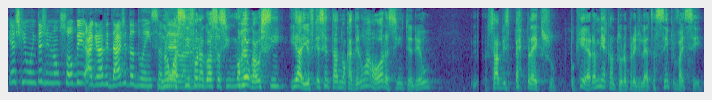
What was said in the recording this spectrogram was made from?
E acho que muita gente não soube a gravidade da doença Não, dela. assim foi um né? negócio assim, morreu Gal, sim. E aí eu fiquei sentado numa cadeira uma hora, assim, entendeu? Sabe, perplexo. Porque era a minha cantora predileta, sempre vai ser.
